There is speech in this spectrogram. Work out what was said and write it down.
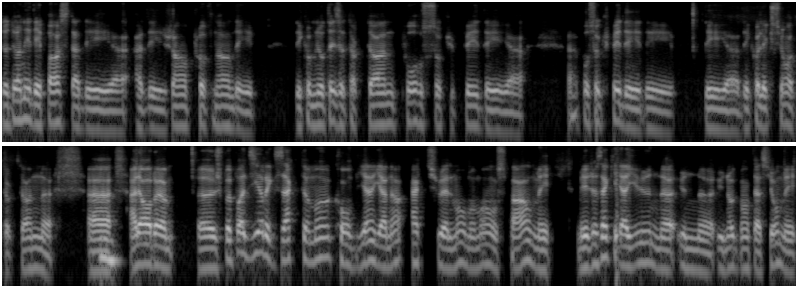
de, donner des postes à des, à des gens provenant des, des communautés autochtones pour s'occuper des, pour s'occuper des, des, collections autochtones. Mm. Alors, je ne peux pas dire exactement combien il y en a actuellement au moment où on se parle, mais mais je sais qu'il y a eu une, augmentation, mais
